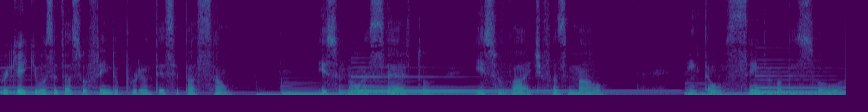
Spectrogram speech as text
por que, que você está sofrendo por antecipação? Isso não é certo, isso vai te fazer mal. Então, senta com a pessoa,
